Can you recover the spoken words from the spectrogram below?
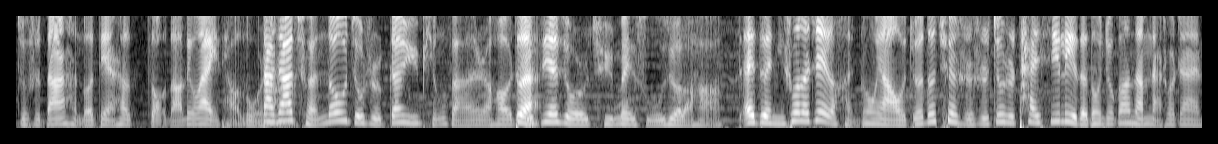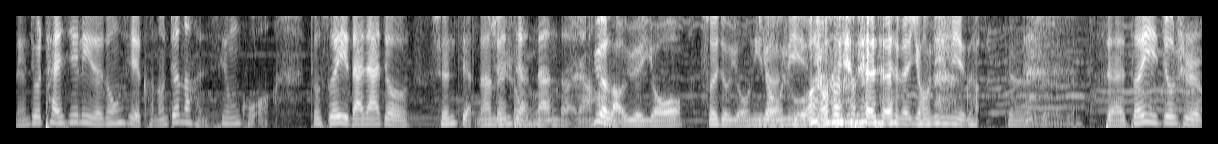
就是当然很多电影他走到另外一条路上，大家全都就是甘于平凡，然后直接就是去媚俗去了哈。哎，对你说的这个很重要，我觉得确实是，就是太犀利的东西，就刚刚咱们俩说张爱玲，就是太犀利的东西，可能真的很辛苦，就所以大家就选简单的，选简单的，然后越老越油，所以就油腻油腻油腻，对对对，油腻腻的，对对对对。对，所以就是。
